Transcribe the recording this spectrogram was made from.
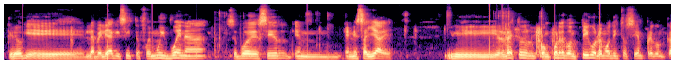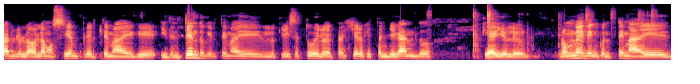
creo que la pelea que hiciste fue muy buena, se puede decir, en, en esa llave. Y el resto concuerdo contigo, lo hemos dicho siempre con Carlos, lo hablamos siempre, el tema de que, y te entiendo que el tema de lo que dices tú de los extranjeros que están llegando, que a ellos los meten con temas de,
